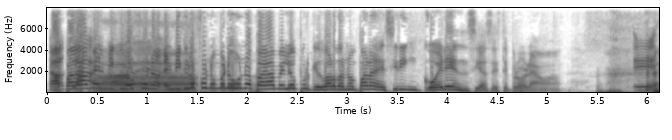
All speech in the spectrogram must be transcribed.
Apagame el micrófono, el micrófono número uno, apagámelo porque Eduardo no para de decir incoherencias este programa. Eh,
